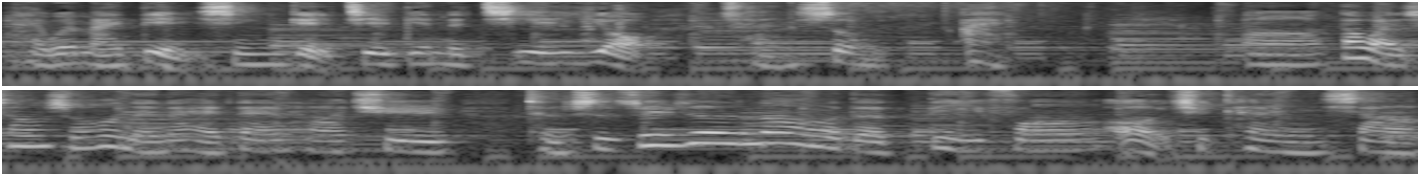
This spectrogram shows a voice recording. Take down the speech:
还会买点心给街边的街友，传送爱。啊、到晚上的时候，奶奶还带他去城市最热闹的地方，呃，去看一下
